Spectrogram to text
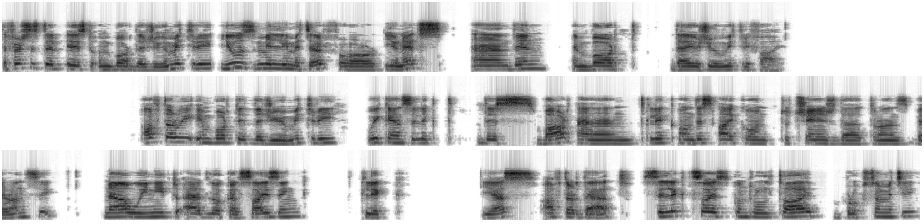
the first step is to import the geometry. Use millimeter for units and then import the geometry file. After we imported the geometry, we can select this part and click on this icon to change the transparency. Now we need to add local sizing. Click yes. After that, select size control type, proximity,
